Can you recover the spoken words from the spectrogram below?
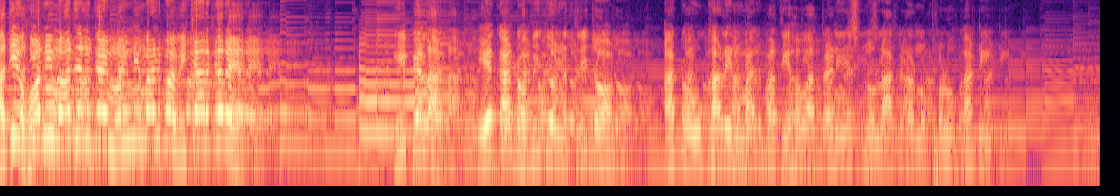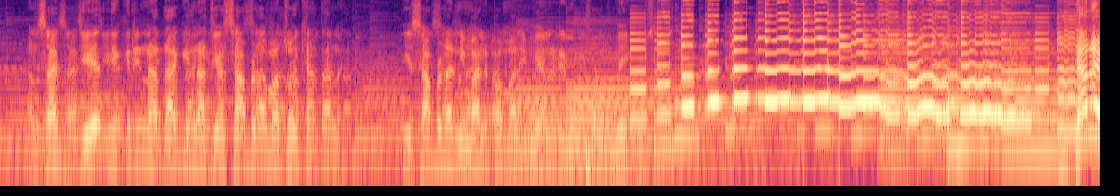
હજી હોની માજન કઈ મનની માલમાં વિચાર કરે? ઈ પેલા એક આંટો, બીજો ને ત્રીજો આંટો. ઉખાડીને માલપાથી હવા ત્રણ ઇંચનું લાકડાનું ફળું કાઢી. અને સાહેબ, જે દીકરીના દાગીના જે સાબડામાં જોખ્યા હતા ને એ સાબડાની માલિપા મારી મેલડીનું ફળું મેં ત્યારે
